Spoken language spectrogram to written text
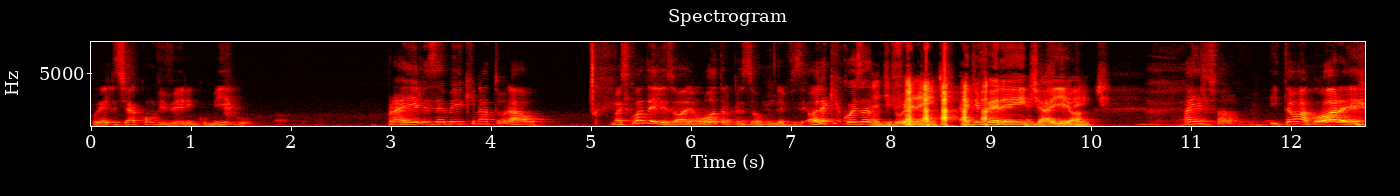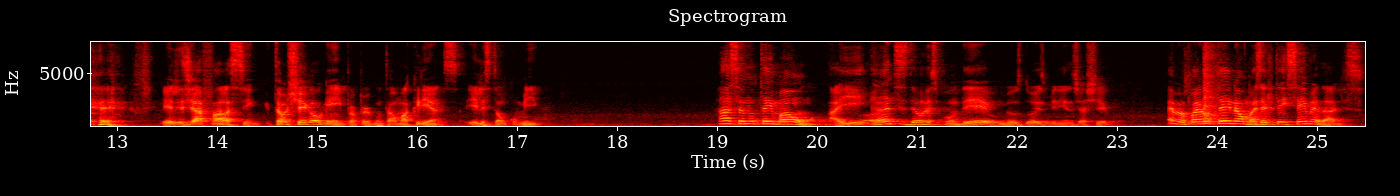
Por eles já conviverem comigo, para eles é meio que natural. Mas quando eles olham outra pessoa com deficiência, olha que coisa é diferente. É diferente é aí, diferente. ó. Aí eles falam, então agora eles já falam assim, então chega alguém para perguntar, uma criança, eles estão comigo. Ah, você não tem mão. Aí, antes de eu responder, os meus dois meninos já chegam. É, meu pai não tem não, mas ele tem 100 medalhas.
